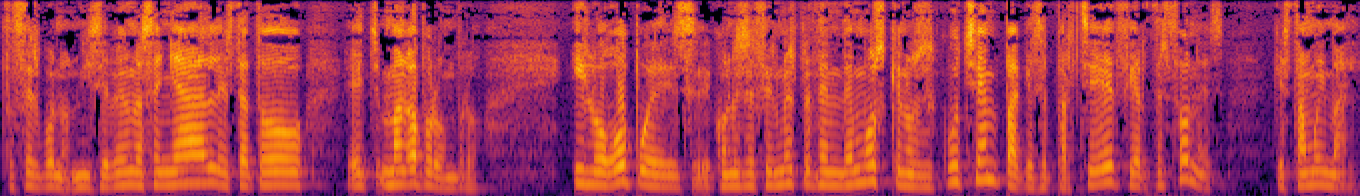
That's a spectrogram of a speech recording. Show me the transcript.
Entonces, bueno, ni se ve una señal, está todo hecho, manga por hombro. Y luego, pues, eh, con ese firmes pretendemos que nos escuchen para que se parche ciertas zonas, que están muy mal.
